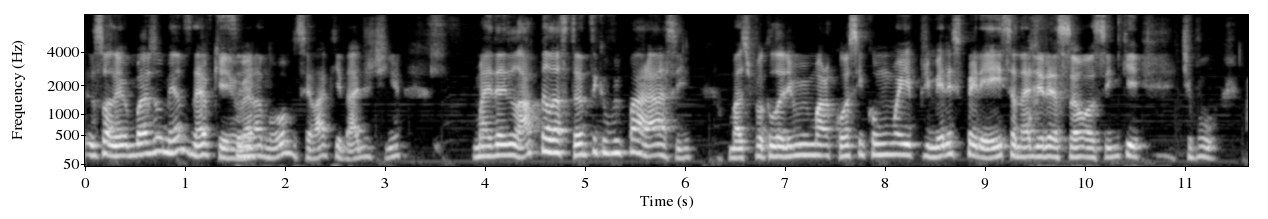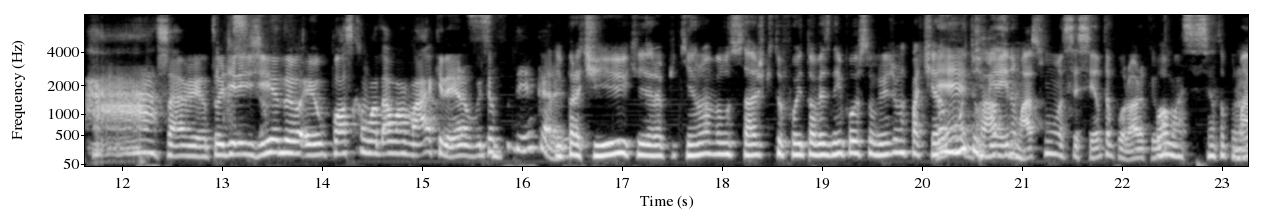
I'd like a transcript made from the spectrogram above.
eu só lembro mais ou menos, né? Porque Sim. eu era novo, sei lá que idade eu tinha. Mas daí lá pelas tantas que eu fui parar, assim. Mas, tipo, aquilo ali me marcou, assim, como uma primeira experiência na direção, assim, que, tipo, ah, sabe, eu tô dirigindo, eu posso comandar uma máquina, era muito a fuder, cara. e pra ti, que era pequeno, a velocidade que tu foi talvez nem fosse tão grande, mas pra ti era é, muito rápido. ir no máximo umas 60 por hora, que eu Pô, mas 60 por hora é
